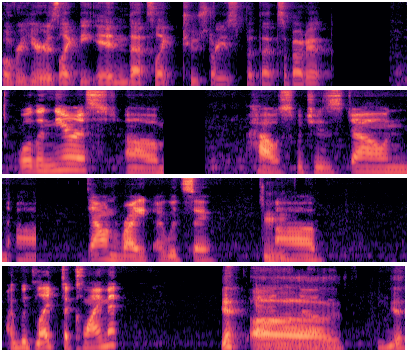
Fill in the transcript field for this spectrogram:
over here is like the inn. That's like two stories, but that's about it. Well, the nearest um house, which is down uh, down right, I would say. Mhm. Uh, I would like to climb it. yeah. Uh, um, mhm. yeah.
